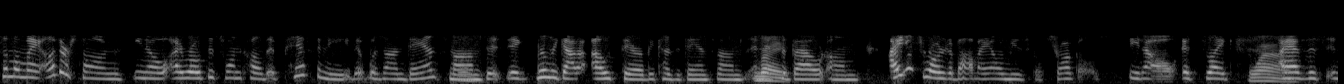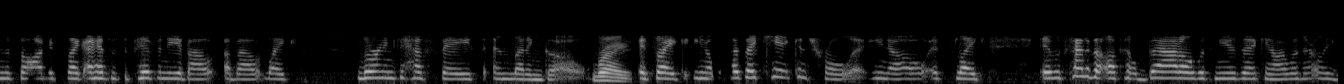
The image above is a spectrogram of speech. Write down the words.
some of my other songs you know i wrote this one called epiphany that was on dance moms. It it really got out there because of dance moms and Right. it's about um i just wrote it about my own musical struggles you know it's like Wow. I have this in the song. It's like I have this epiphany about about like learning to have faith and letting go. right. It's like you know because I can't control it. You know, it's like it was kind of an uphill battle with music. You know, I wasn't really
